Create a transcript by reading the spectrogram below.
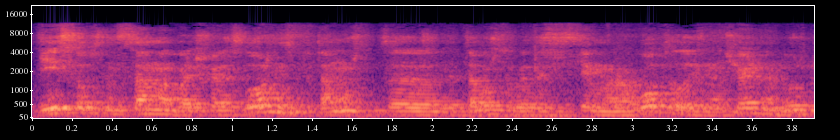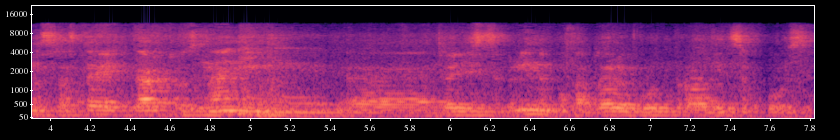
Здесь, собственно, самая большая сложность, потому что для того, чтобы эта система работала, изначально нужно составить карту знаний э, той дисциплины, по которой будут проводиться курсы.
